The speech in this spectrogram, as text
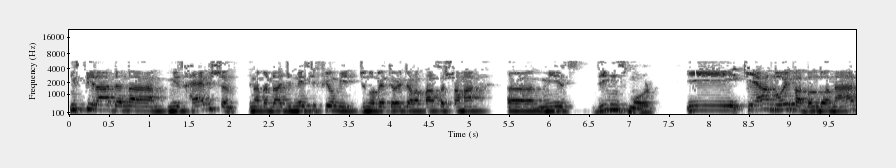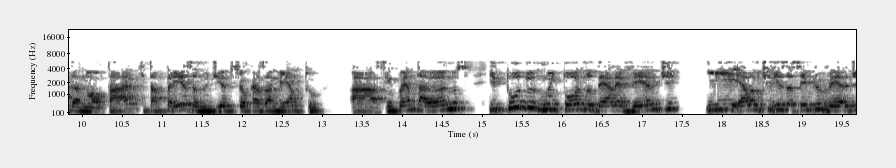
inspirada na Miss Havisham, que na verdade nesse filme de 98 ela passa a chamar uh, Miss Dinsmore, e que é a noiva abandonada no altar, que está presa no dia do seu casamento há 50 anos, e tudo no entorno dela é verde, e ela utiliza sempre o verde,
